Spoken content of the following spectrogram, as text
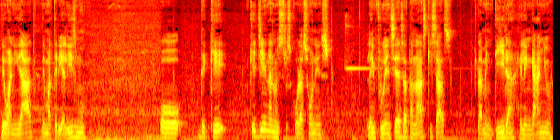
de vanidad, de materialismo? ¿O de qué que llena nuestros corazones. La influencia de Satanás quizás, la mentira, el engaño,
